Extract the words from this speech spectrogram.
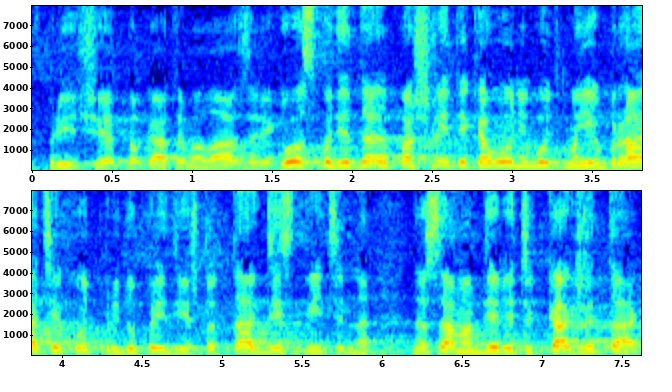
в притче от богатом и Господи, да пошли ты кого-нибудь, моих братьев хоть предупреди, что так действительно, на самом деле, ты как же так?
